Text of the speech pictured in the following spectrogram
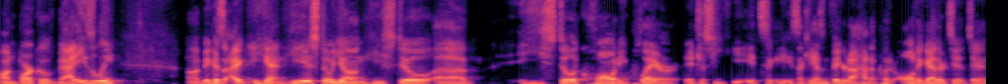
on Barco that easily uh, because I again he is still young. He's still uh, he's still a quality player. It just he, it's it's like he hasn't figured out how to put it all together to to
